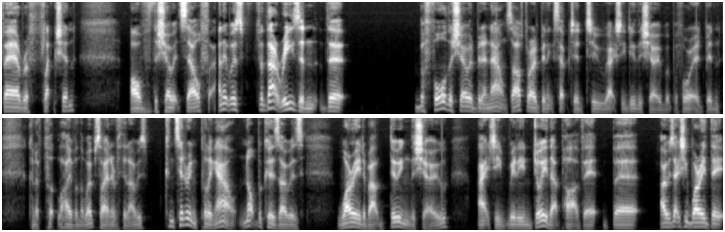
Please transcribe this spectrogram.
fair reflection of the show itself. And it was for that reason that before the show had been announced, after I'd been accepted to actually do the show, but before it had been kind of put live on the website and everything, I was considering pulling out, not because I was worried about doing the show. I actually really enjoy that part of it, but I was actually worried that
